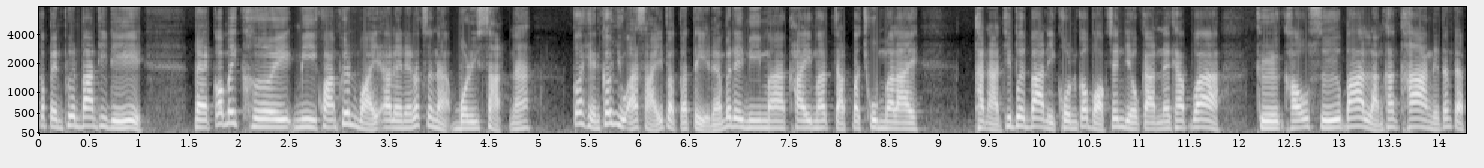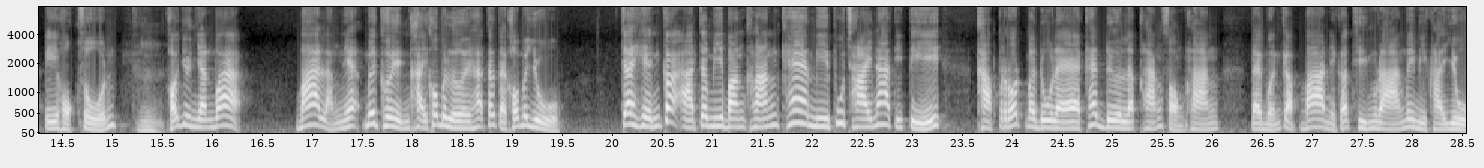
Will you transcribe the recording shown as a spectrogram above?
ก็เป็นเพื่อนบ้านที่ดี แต่ก็ไม่เคยมีความเคลื่อนไหวอะไรในลักษณะบริษัทนะก็เห็นเขาอยู่อาศัยปกตินะไม่ได้มีมาใครมาจัดประชุมอะไร ขณะที่เพื่อนบ้านอีกคนก็บอกเช่นเดียวกันนะครับว่า คือเขาซื้อบ้านหลังข้างๆเนี่ยตั้งแต่ปี 60 เขายืนยันว่าบ้านหลังเนี้ยไม่เคยเห็นใครเข้ามาเลยฮะตั้งแต่เขามาอยู่ จะเห็นก็อาจจะมีบางครั้งแค่มีผู้ชายหน้าตีๆขับรถมาดูแลแค่เดือนละครั้งสองครั้ง แต่เหมือนกับบ้านเนี่ยก็ทิ้งร้างไม่มีใครอยู่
